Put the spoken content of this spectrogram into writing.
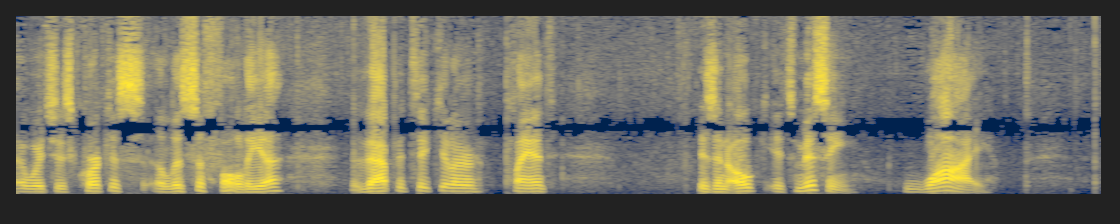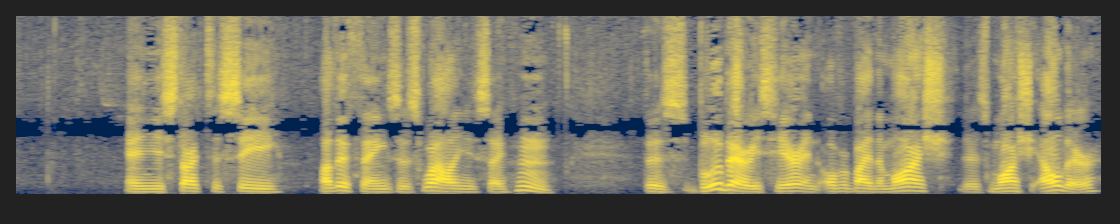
uh, which is Quercus ilicifolia. That particular plant is an oak. It's missing. Why? And you start to see other things as well, and you say, hmm, there's blueberries here, and over by the marsh, there's marsh elder.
